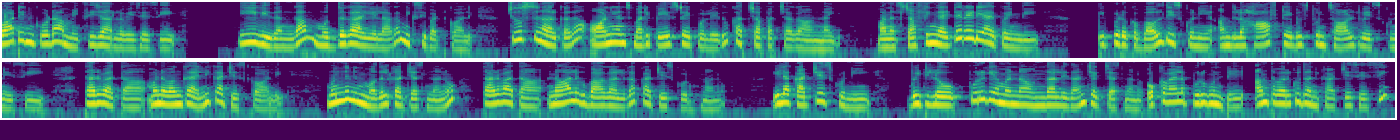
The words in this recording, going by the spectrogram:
వాటిని కూడా ఆ మిక్సీ జార్లో వేసేసి ఈ విధంగా ముద్దగా అయ్యేలాగా మిక్సీ పట్టుకోవాలి. చూస్తున్నారు కదా ఆనియన్స్ మరి పేస్ట్ అయిపోలేదు కచ్చా పచ్చగా ఉన్నాయి. మన స్టఫింగ్ అయితే రెడీ అయిపోయింది. ఇప్పుడు ఒక బౌల్ తీసుకొని అందులో హాఫ్ టేబుల్ స్పూన్ సాల్ట్ వేసుకునేసి తర్వాత మన వంకాయల్ని కట్ చేసుకోవాలి. ముందు నేను మొదలు కట్ చేస్తున్నాను తర్వాత నాలుగు భాగాలుగా కట్ చేసుకుంటున్నాను. ఇలా కట్ చేసుకుని వీటిలో పురుగు ఏమన్నా ఉందా లేదా అని చెక్ చేస్తున్నాను. ఒకవేళ పురుగు ఉంటే అంతవరకు దాన్ని కట్ చేసేసి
